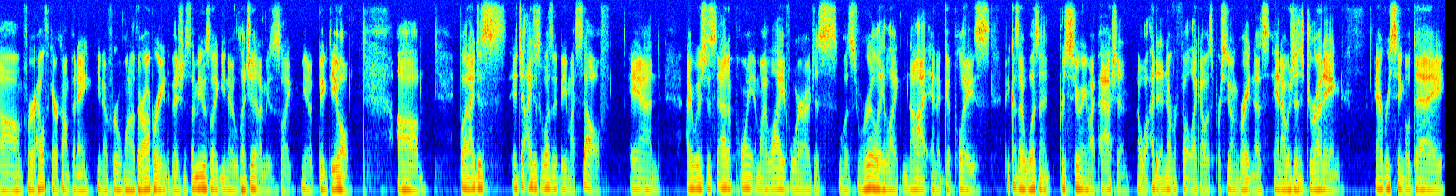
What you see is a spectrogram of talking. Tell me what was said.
um, for a healthcare company, you know, for one of their operating divisions. I mean, it was like you know legit. I mean, it was like you know big deal. Um, but I just it, I just wasn't being myself, and I was just at a point in my life where I just was really like not in a good place because I wasn't pursuing my passion. I, I didn't- never felt like I was pursuing greatness, and I was just dreading every single day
